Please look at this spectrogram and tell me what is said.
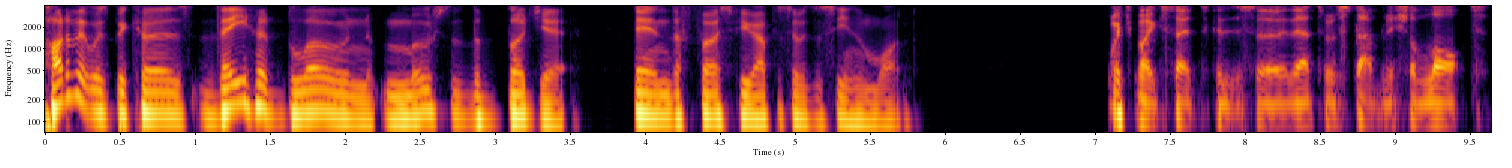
part of it was because they had blown most of the budget in the first few episodes of season one. Which makes sense because it's uh, they had to establish a lot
